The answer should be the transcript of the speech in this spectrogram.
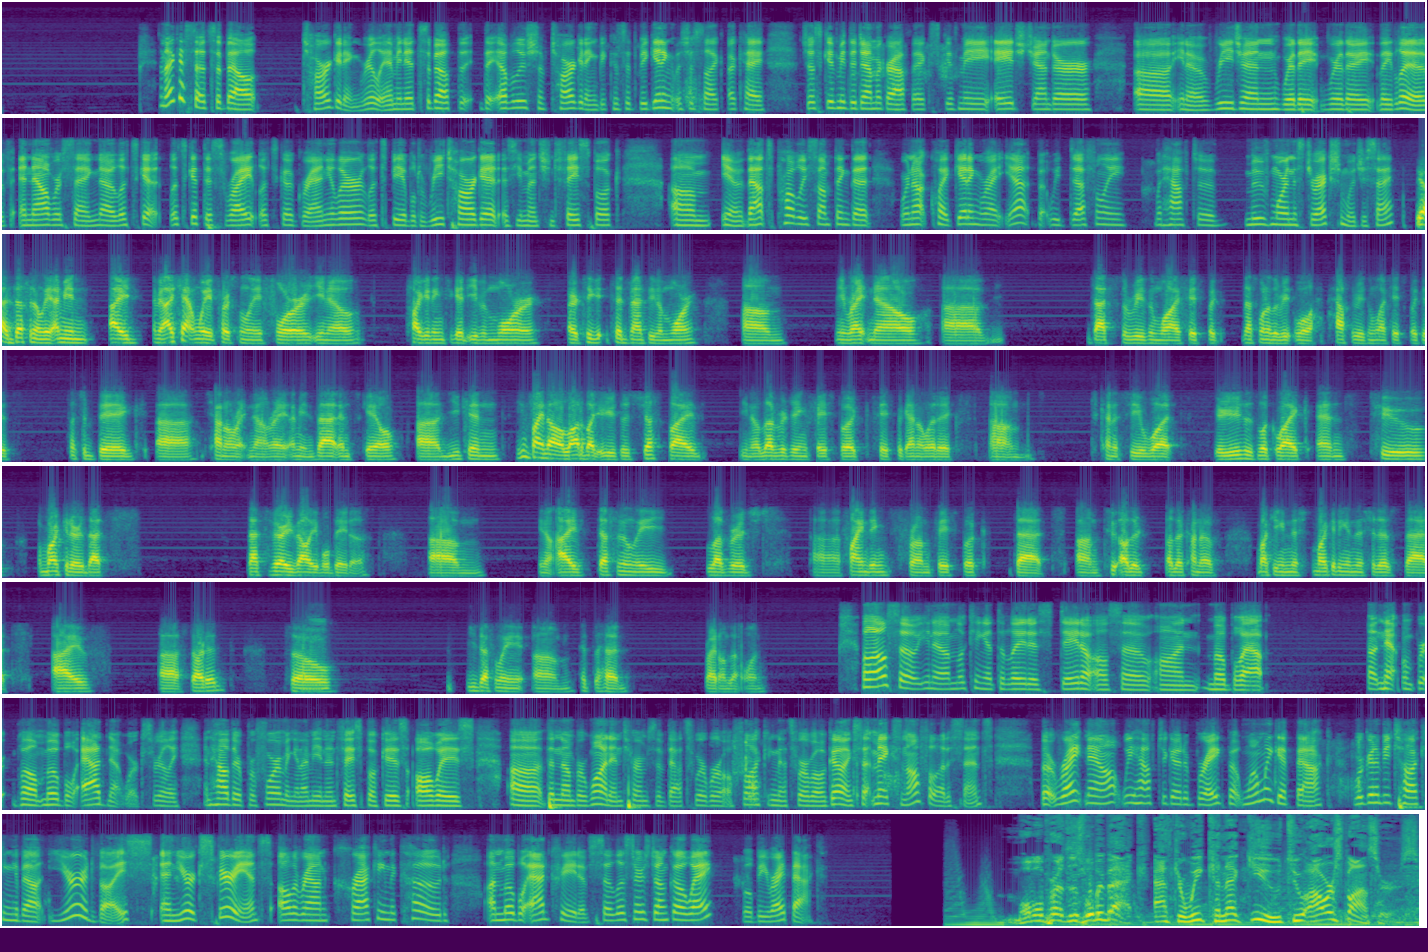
And I guess that's about targeting really. I mean it's about the, the evolution of targeting because at the beginning it was just like okay just give me the demographics give me age gender uh, you know region where they where they they live. And now we're saying no let's get let's get this right. Let's go granular. Let's be able to retarget as you mentioned facebook. Um, you know that's probably something that we're not quite getting right yet but we definitely would have to move more in this direction would you say? Yeah definitely. I mean i i mean i can't wait personally for you know targeting to get even more or to get to advance even more um, i mean right now uh, that's the reason why facebook that's one of the re- well half the reason why Facebook is such a big uh, channel right now, right? I mean that and scale. Uh, you can you can find out a lot about your users just by you know leveraging Facebook, Facebook Analytics um, to kind of see what your users look like, and to a marketer, that's that's very valuable data. Um, you know, I've definitely leveraged uh, findings from Facebook that um, to other other kind of marketing marketing initiatives that I've uh, started. So mm-hmm. you definitely um, hit the head right on that one. Well, also, you know, I'm looking at the latest data also on mobile app uh, net, well, mobile ad networks really, and how they're performing. And I mean, and Facebook is always uh, the number one in terms of that's where we're all flocking, that's where we're all going. So that makes an awful lot of sense. But right now, we have to go to break. But when we get back, we're going to be talking about your advice and your experience all around cracking the code on mobile ad creative. So, listeners, don't go away. We'll be right back. Mobile Presence will be back after we connect you to our sponsors.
